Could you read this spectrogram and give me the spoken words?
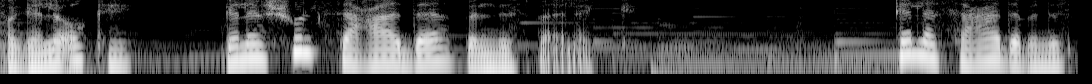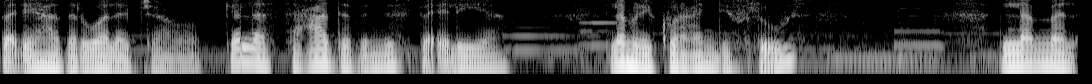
فقال له أوكي. قال له شو السعادة بالنسبة لك؟ قال له السعادة بالنسبة لهذا الولد جاوب. قال له السعادة بالنسبة لي لما يكون عندي فلوس لما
